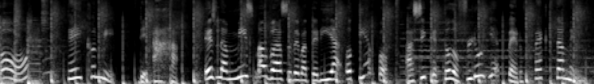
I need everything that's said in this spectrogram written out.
O Take On Me de Aja. Es la misma base de batería o tiempo, así que todo fluye perfectamente.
